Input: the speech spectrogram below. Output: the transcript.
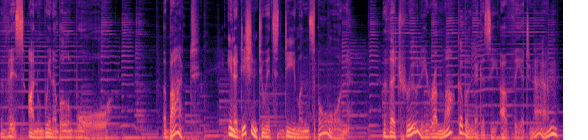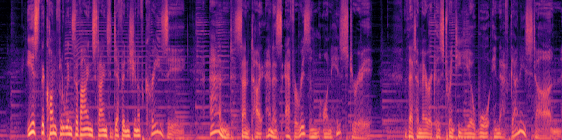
this unwinnable war. But, in addition to its demon spawn, the truly remarkable legacy of Vietnam is the confluence of Einstein's definition of crazy and Santayana's aphorism on history that America's 20 year war in Afghanistan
